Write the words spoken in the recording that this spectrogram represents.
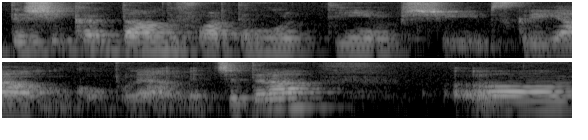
deși cântam de foarte mult timp și scriam, compuneam, etc., uh,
